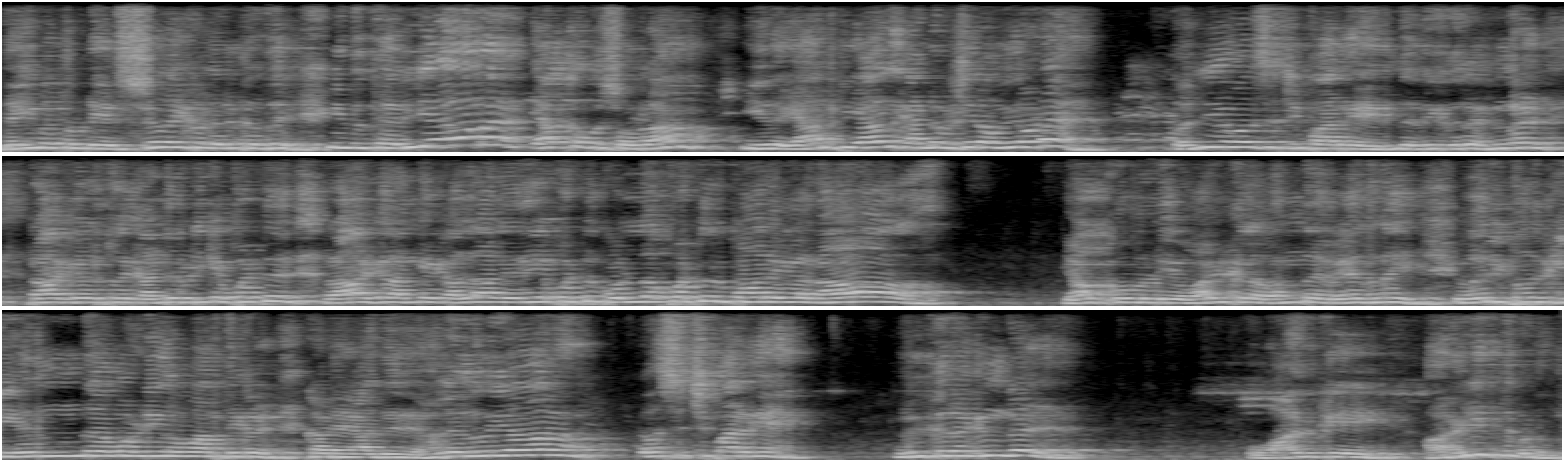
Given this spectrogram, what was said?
தெய்வத்துடைய சிலைகள் இருக்குது. இது தெரியாம யாக்கோபு சொல்றான் இதை யார்கிட்டயாவது கண்டுபிடிச்சா உயிரோட? கொஞ்சம் யோசிச்சு பாருங்க இந்த விக்கிரகங்கள் ராகேலத்துல கண்டுபிடிக்கப்பட்டு ராக அங்கே கல்லால் எரியப்பட்டு கொல்லப்பட்டு பாருங்களா யாக்கோவருடைய வாழ்க்கையில வந்த வேதனை விவரிப்பதற்கு எந்த மொழியிலும் வார்த்தைகள் கிடையாது. அலலுயா யோசிச்சு பாருங்க. விக்கிரகங்கள் வாழ்க்கையை அழித்துவிடும்.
